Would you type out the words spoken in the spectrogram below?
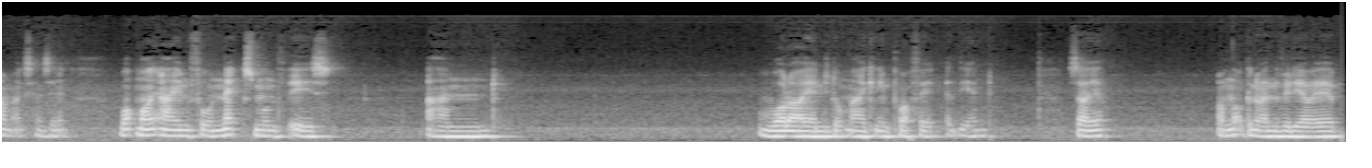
that makes sense in it. What my aim for next month is, and what I ended up making in profit at the end. So yeah, I'm not going to end the video here.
